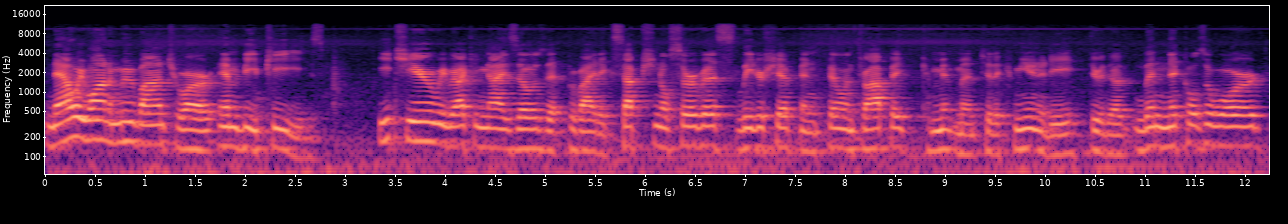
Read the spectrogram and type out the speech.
Now we want to move on to our MVPs. Each year we recognize those that provide exceptional service, leadership, and philanthropic commitment to the community through the Lynn Nichols Award,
